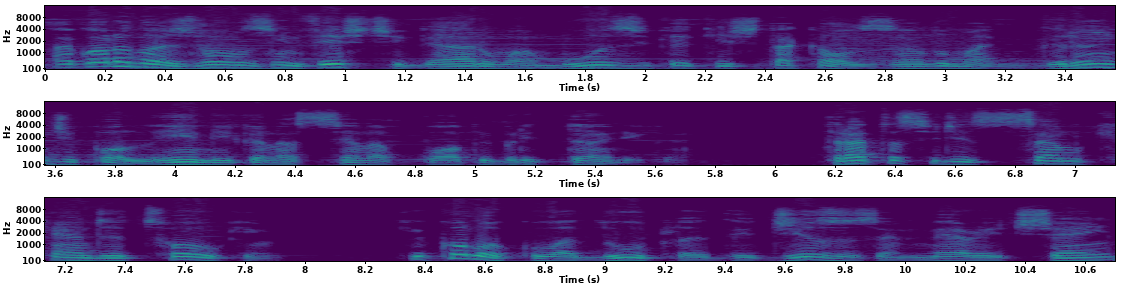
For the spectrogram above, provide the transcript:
Agora nós vamos investigar uma música que está causando uma grande polêmica na cena pop britânica. Trata-se de Sam Candy Talking, que colocou a dupla The Jesus and Mary Chain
